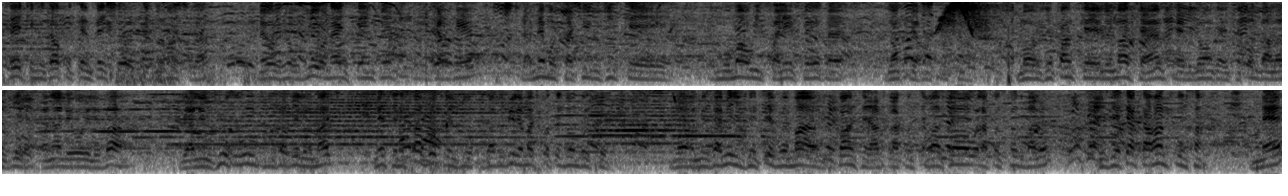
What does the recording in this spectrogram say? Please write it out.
C'est ce qui nous a coûté un peu cher ce dimanche-là. Mais aujourd'hui, on a essayé un peu de garder la même ossature jusqu'au moment où il fallait faire euh, donc. Bon, je pense que le match fait, donc c'est comme dans la vie, on a les hauts et les bas. Il y a les jours où vous avez le match, mais ce n'est pas votre jour. Vous avez vu le match contre Don Bosco. Bon, mes amis, ils étaient vraiment, je pense, la, la conservation, la position du ballon, ils étaient à 40%. Mais,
